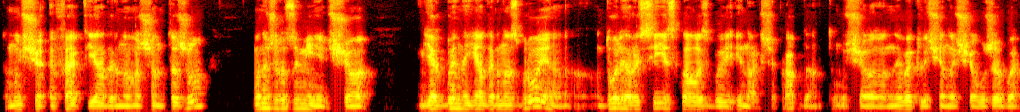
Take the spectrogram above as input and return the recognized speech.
тому що ефект ядерного шантажу, вони ж розуміють, що якби не ядерна зброя, доля Росії склалась би інакше, правда? Тому що не виключено, що вже би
